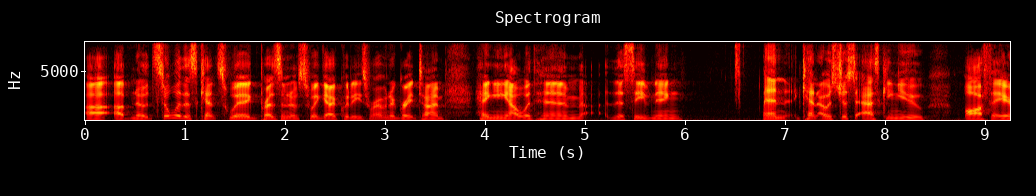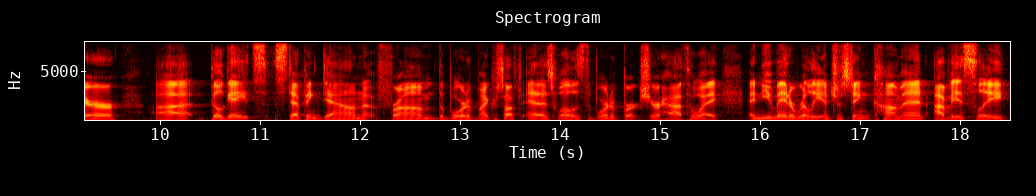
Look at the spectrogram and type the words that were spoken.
uh, up note. Still with us, Kent Swig, president of Swig Equities. We're having a great time hanging out with him this evening. And Kent, I was just asking you off air. Uh, Bill Gates stepping down from the board of Microsoft as well as the board of Berkshire Hathaway, and you made a really interesting comment. Obviously,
